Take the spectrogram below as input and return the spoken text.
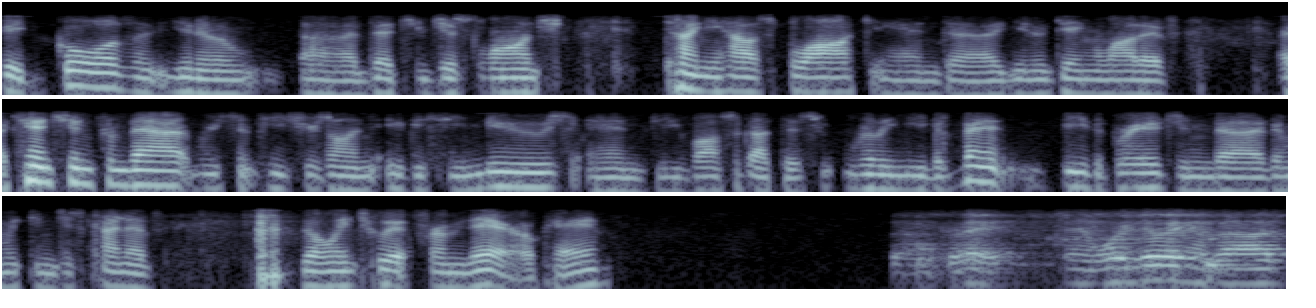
big goals? You know uh, that you just launched Tiny House Block, and uh, you know getting a lot of attention from that. Recent features on ABC News, and you've also got this really neat event, Be the Bridge, and uh, then we can just kind of go into it from there. Okay. Sounds great. And we're doing about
